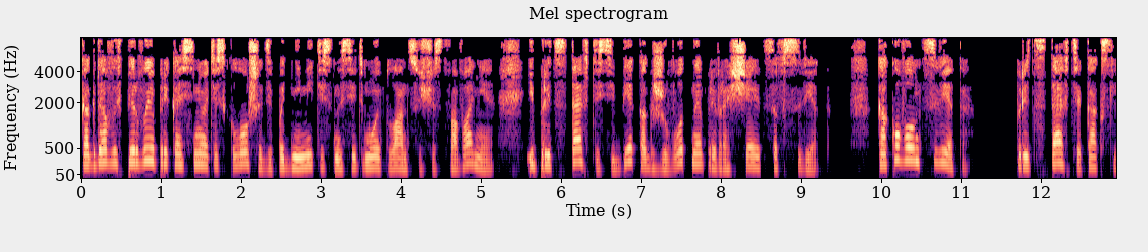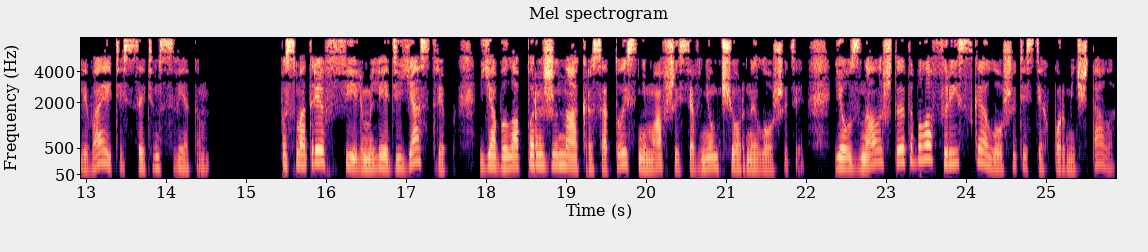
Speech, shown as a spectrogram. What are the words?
Когда вы впервые прикоснетесь к лошади, поднимитесь на седьмой план существования и представьте себе, как животное превращается в свет. Какого он цвета? Представьте, как сливаетесь с этим светом. Посмотрев фильм «Леди Ястреб», я была поражена красотой снимавшейся в нем черной лошади. Я узнала, что это была фрисская лошадь и с тех пор мечтала,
